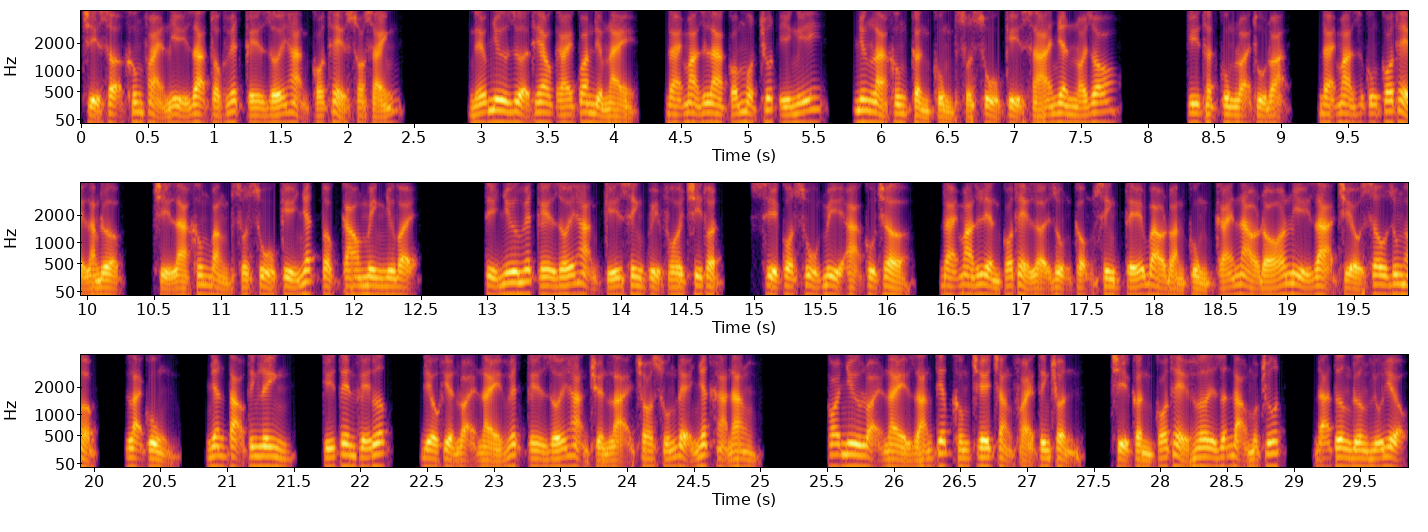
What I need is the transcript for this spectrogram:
chỉ sợ không phải nhị dạ tộc huyết kế giới hạn có thể so sánh nếu như dựa theo cái quan điểm này, đại mads là có một chút ý nghĩ, nhưng là không cần cùng sổ sủ kỳ xá nhân nói rõ. Kỳ thật cùng loại thủ đoạn, đại mads cũng có thể làm được, chỉ là không bằng sổ sủ kỳ nhất tộc cao minh như vậy. Tỷ như huyết kế giới hạn ký sinh quỷ phôi chi thuật xỉ cột sủ mị ạ cụ trở, đại ma liền có thể lợi dụng cộng sinh tế bào đoàn cùng cái nào đó nị dạ chiều sâu dung hợp, lại cùng, nhân tạo tinh linh, ký tên khế ước, điều khiển loại này huyết kế giới hạn truyền lại cho xuống đệ nhất khả năng. Coi như loại này gián tiếp khống chế chẳng phải tinh chuẩn, chỉ cần có thể hơi dẫn đạo một chút, đã tương đương hữu hiệu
